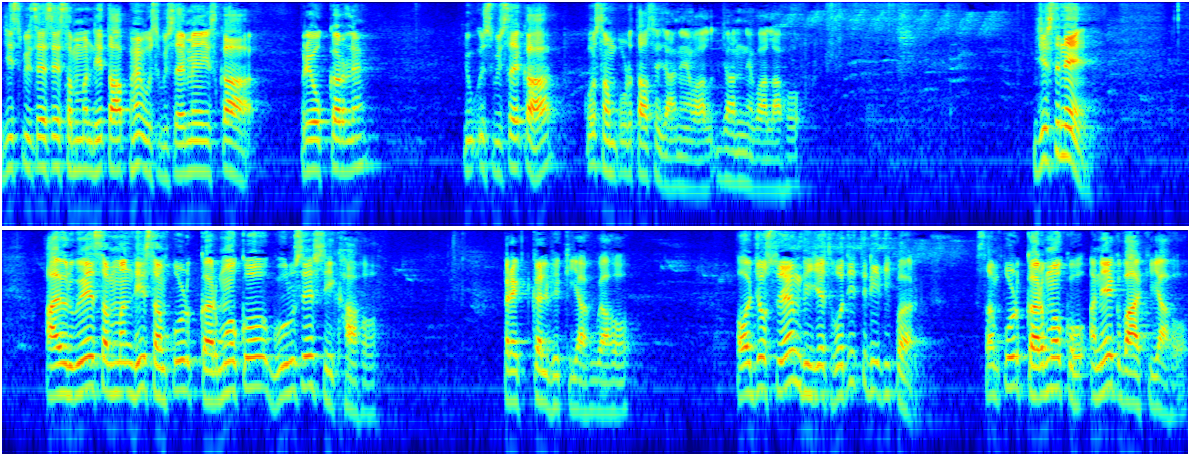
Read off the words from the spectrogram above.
जिस विषय से संबंधित आप हैं, उस विषय में इसका प्रयोग कर लें, कि उस विषय का को संपूर्णता से जाने वाला, जानने वाला हो। जिसने आयुर्वेद संबंधी संपूर्ण कर्मों को गुरु से सीखा हो प्रैक्टिकल भी किया हुआ हो, और जो स्वयं भी यथोचित रीति पर, संपूर्ण कर्मों को अनेक बार किया हो।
